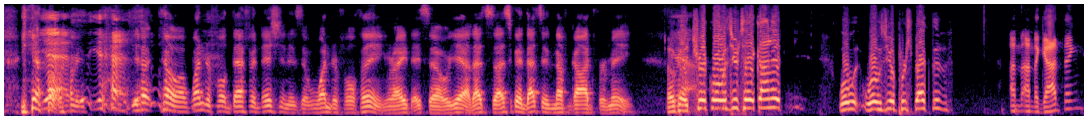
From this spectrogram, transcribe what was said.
you know, yes, I mean, yes. You know, no, a wonderful definition is a wonderful thing, right? So yeah, that's that's good. That's enough God for me. Okay, yeah. Trick. What was your take on it? What what was your perspective? On, on the God thing?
